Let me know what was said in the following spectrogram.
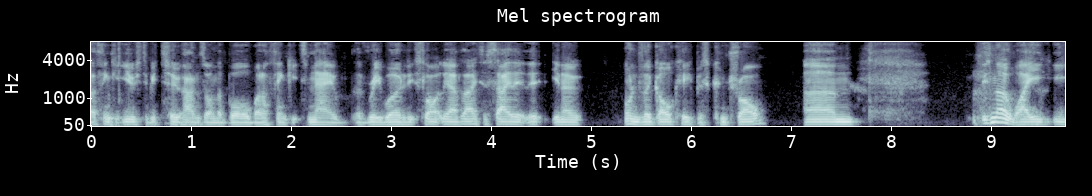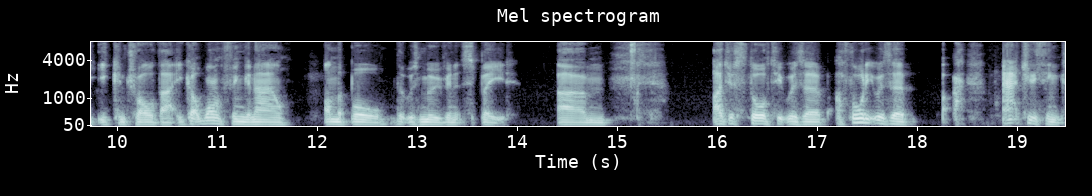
I think it used to be two hands on the ball, but I think it's now they've reworded it slightly. Have they to say that, that you know under the goalkeeper's control. Um, there's no way he, he, controlled that. He got one fingernail on the ball that was moving at speed. Um, I just thought it was a. I thought it was a. I actually think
